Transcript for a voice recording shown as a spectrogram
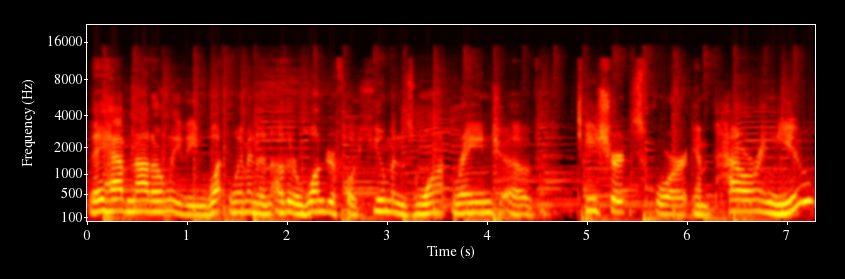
They have not only the What Women and Other Wonderful Humans Want range of t shirts for empowering you,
